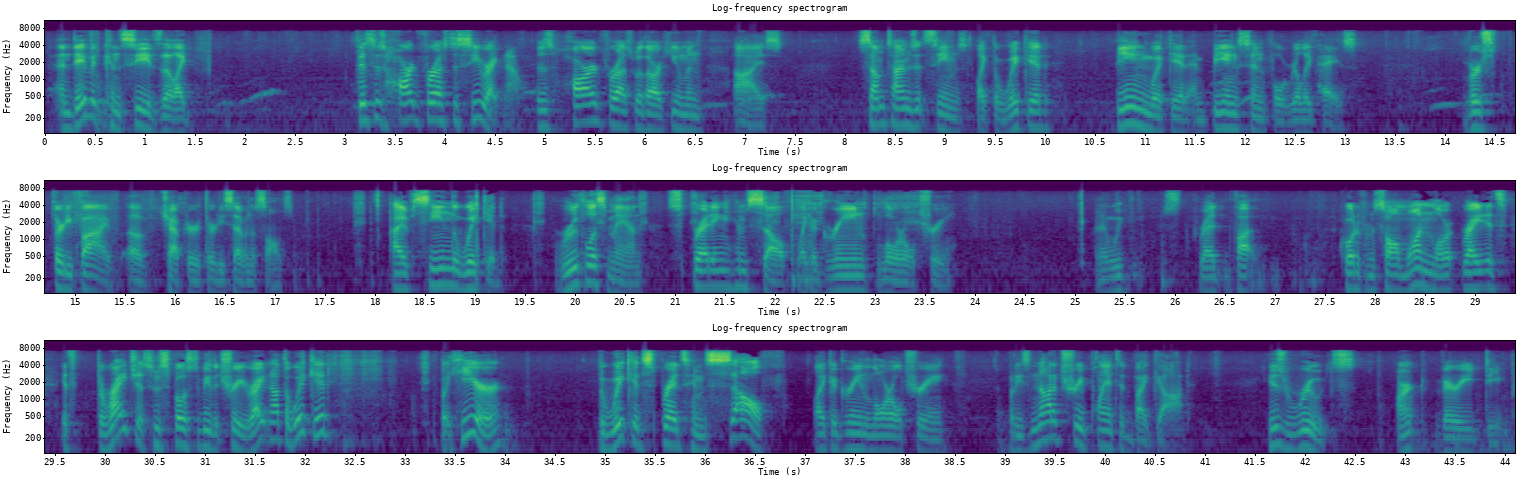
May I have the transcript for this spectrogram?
And David concedes that, like, this is hard for us to see right now. This is hard for us with our human eyes. Sometimes it seems like the wicked, being wicked and being sinful really pays. Verse 35 of chapter 37 of Psalms. I have seen the wicked, ruthless man spreading himself like a green laurel tree. And we read, thought, quoted from Psalm 1, right? It's, it's the righteous who's supposed to be the tree, right? Not the wicked. But here, The wicked spreads himself like a green laurel tree, but he's not a tree planted by God. His roots aren't very deep.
